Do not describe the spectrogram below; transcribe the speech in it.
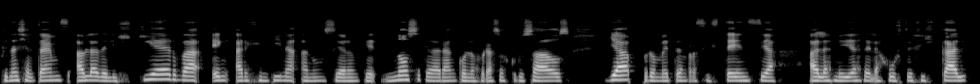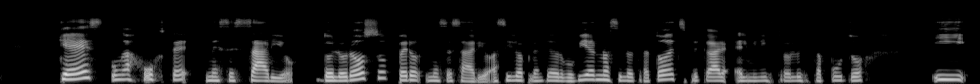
Financial Times habla de la izquierda en Argentina, anunciaron que no se quedarán con los brazos cruzados, ya prometen resistencia a las medidas del ajuste fiscal, que es un ajuste necesario, doloroso, pero necesario. Así lo ha planteado el gobierno, así lo trató de explicar el ministro Luis Caputo. Y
